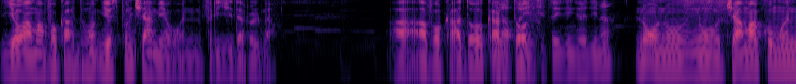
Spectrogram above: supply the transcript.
eu am avocado. Eu spun ce am eu în frigiderul meu. Avocado, cartof. De la părinții tăi din grădină? Nu, nu, nu. Ce am acum în...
